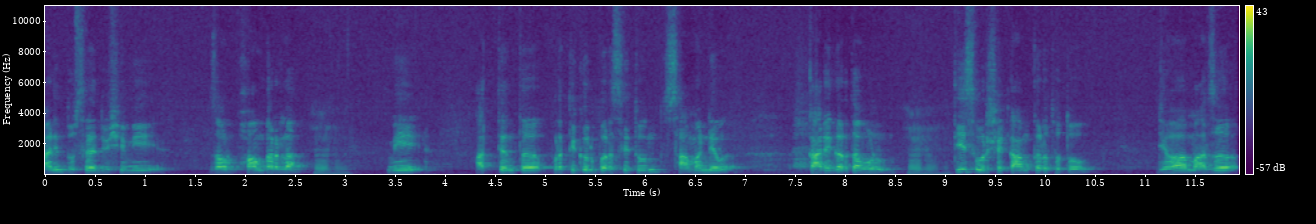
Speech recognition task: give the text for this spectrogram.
आणि दुसऱ्या दिवशी मी जाऊन फॉर्म भरला. मी अत्यंत प्रतिकूल परिस्थितीतून सामान्य कार्यकर्ता म्हणून तीस वर्ष काम करत होतो. जेव्हा माझं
